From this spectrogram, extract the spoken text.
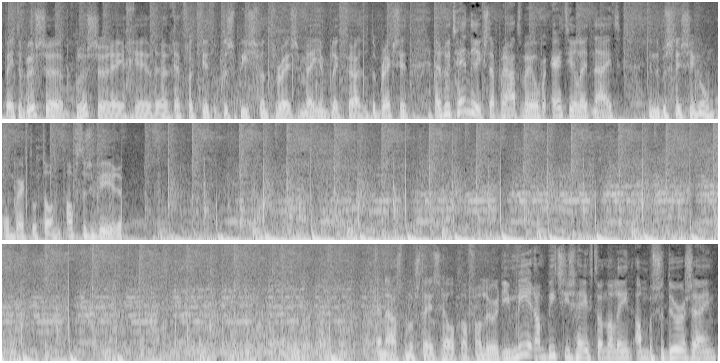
Peter Bussen, Brussen reageert, eh, reflecteert op de speech van Theresa May... en blik vooruit op de brexit. En Ruud Hendricks, daar praten wij over RTL Late Night... en de beslissing om Umberto Tan af te serveren. En naast me nog steeds Helga van Leur... die meer ambities heeft dan alleen ambassadeur zijn...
